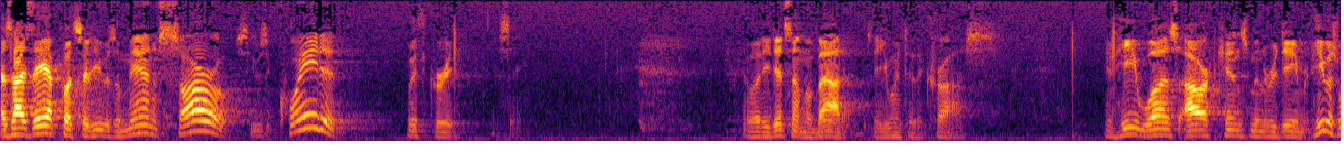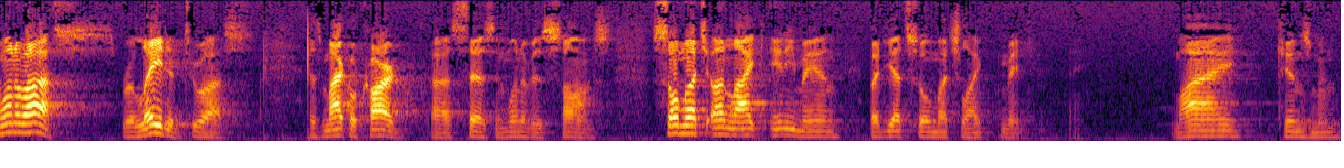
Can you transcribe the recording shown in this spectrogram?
As Isaiah puts it, he was a man of sorrows. He was acquainted with grief, you see. But he did something about it. So he went to the cross. And he was our kinsman redeemer. He was one of us, related to us. As Michael Card uh, says in one of his songs, so much unlike any man, but yet so much like me. My kinsman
